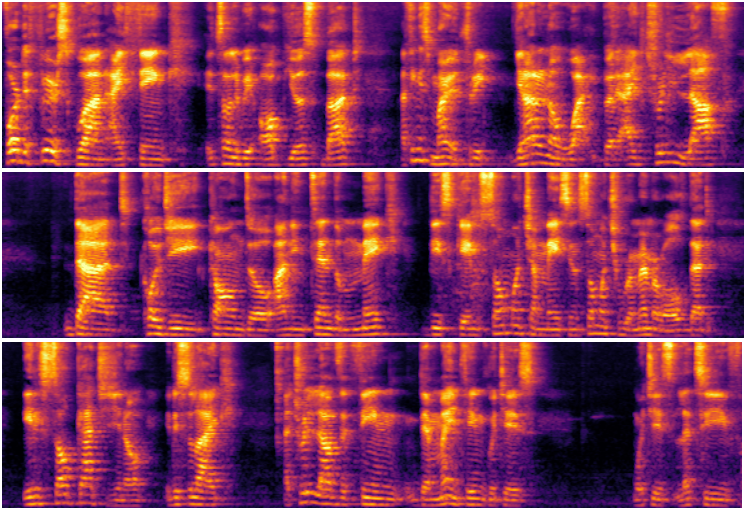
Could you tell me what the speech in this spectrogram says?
For the first one, I think it's a little bit obvious, but I think it's Mario 3. You know, I don't know why, but I truly love that Koji Kondo and Nintendo make this game so much amazing, so much memorable that it is so catchy, you know. It is like I truly love the theme, the main theme, which is which is let's see if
